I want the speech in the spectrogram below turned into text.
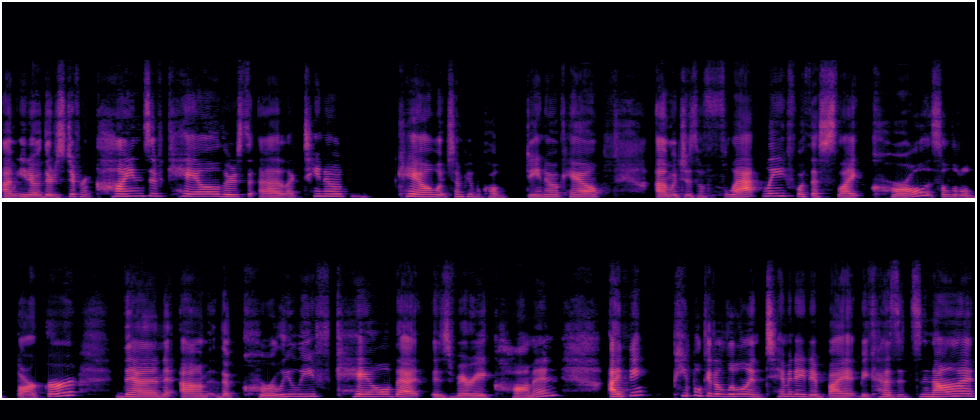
um, you know there's different kinds of kale there's uh, lacinato kale, which some people call Dino kale, um, which is a flat leaf with a slight curl. It's a little darker than um, the curly leaf kale that is very common. I think people get a little intimidated by it because it's not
